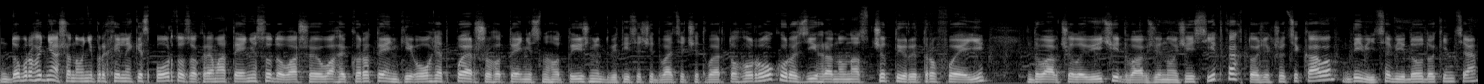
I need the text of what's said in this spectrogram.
Доброго дня, шановні прихильники спорту, зокрема тенісу. До вашої уваги коротенький огляд першого тенісного тижню 2024 року. Розіграно в нас 4 трофеї: два в чоловічій, два в жіночій сітках. Тож, якщо цікаво, дивіться відео до кінця.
